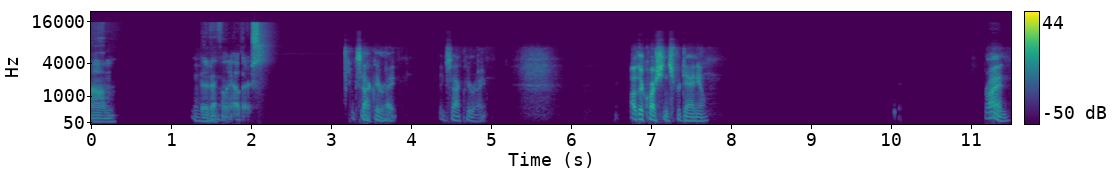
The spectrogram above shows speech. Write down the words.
Um, there are Mhm. definitely others. Exactly right. Exactly right. Other questions for Daniel? Brian,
